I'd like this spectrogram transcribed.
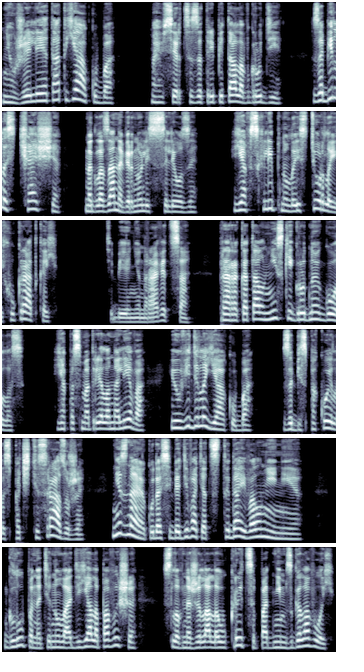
Неужели это от Якуба? Мое сердце затрепетало в груди, забилось чаще, на глаза навернулись слезы. Я всхлипнула и стерла их украдкой. «Тебе не нравится?» — пророкотал низкий грудной голос. Я посмотрела налево и увидела Якуба. Забеспокоилась почти сразу же, не зная, куда себя девать от стыда и волнения. Глупо натянула одеяло повыше, словно желала укрыться под ним с головой.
